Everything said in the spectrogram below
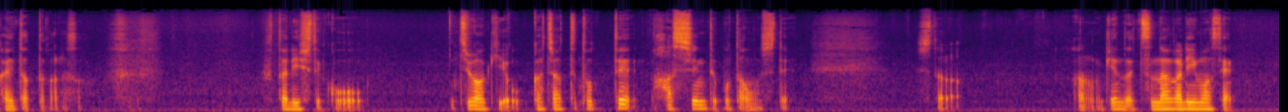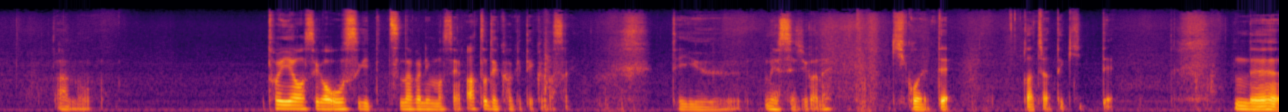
書いてあったからさ。2人してこう受話器をガチャって取って発信ってボタンを押して。したらあの現在つながりません。あの問い合わせが多すぎてつながりません。後でかけてください。っていうメッセージがね聞こえてガチャって切って。で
